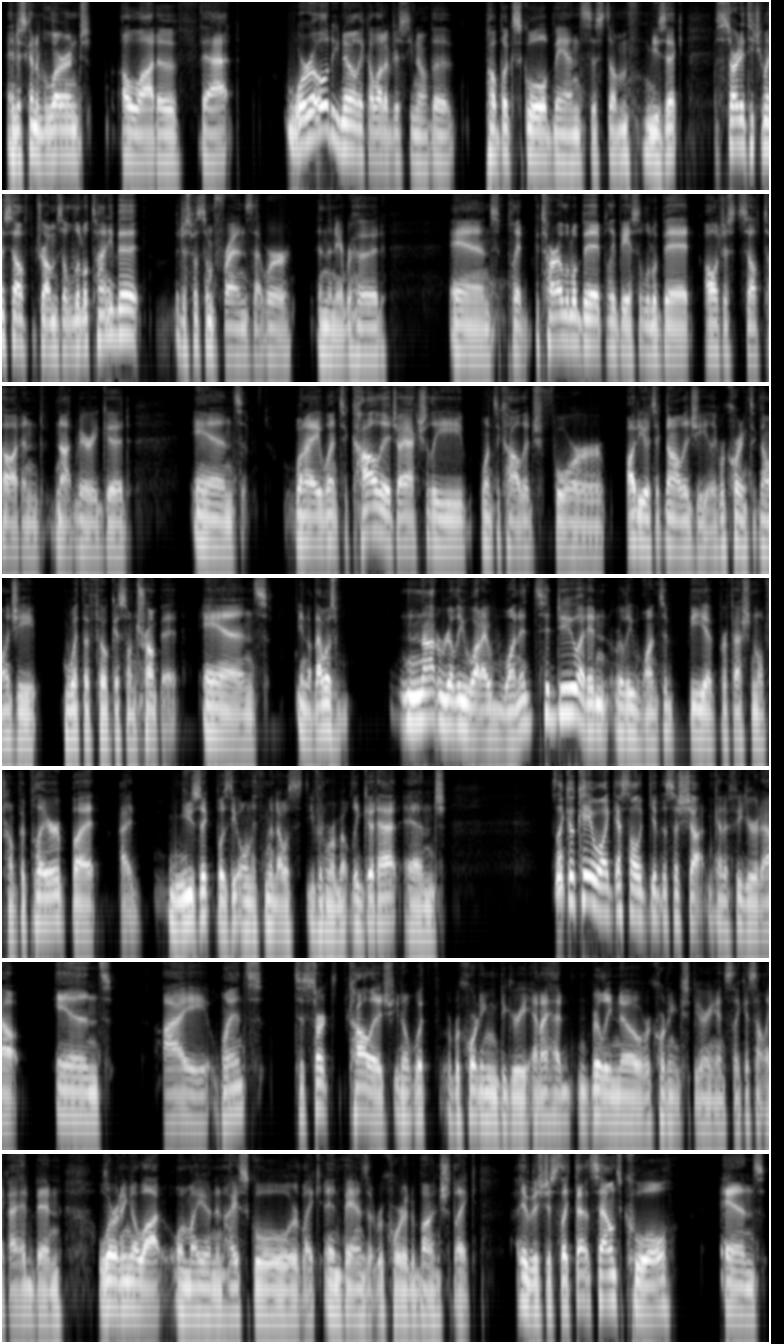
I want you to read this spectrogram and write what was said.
and just kind of learned a lot of that world. You know, like a lot of just you know the public school band system music. Started teaching myself drums a little tiny bit, just with some friends that were in the neighborhood, and played guitar a little bit, played bass a little bit, all just self taught and not very good. And when I went to college, I actually went to college for audio technology, like recording technology, with a focus on trumpet. And you know that was not really what I wanted to do. I didn't really want to be a professional trumpet player, but I music was the only thing that I was even remotely good at. And it's like, okay, well, I guess I'll give this a shot and kind of figure it out. And I went to start college, you know, with a recording degree, and I had really no recording experience. Like, it's not like I had been learning a lot on my own in high school or like in bands that recorded a bunch. Like, it was just like, that sounds cool. And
